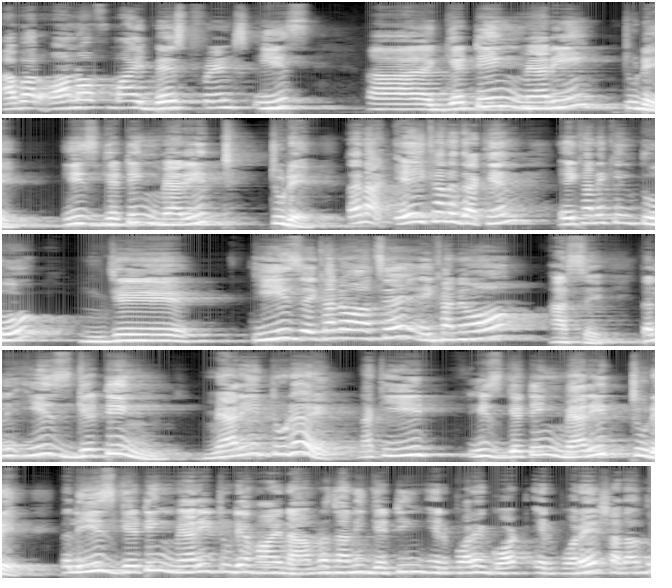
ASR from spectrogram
আবার one of my best friends is getting marry today is getting married today তাই না? এইখানে দেখেন, এইখানে কিন্তু যে ইজ এখানেও আছে এখানেও আছে। তাহলে ইজ গেটিং ম্যারি টুডে নাকি it is getting married today তাহলে ইজ গেটিং ম্যারিড টুডে হয় না। আমরা জানি গেটিং এর পরে গট এর পরে সাধারণত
